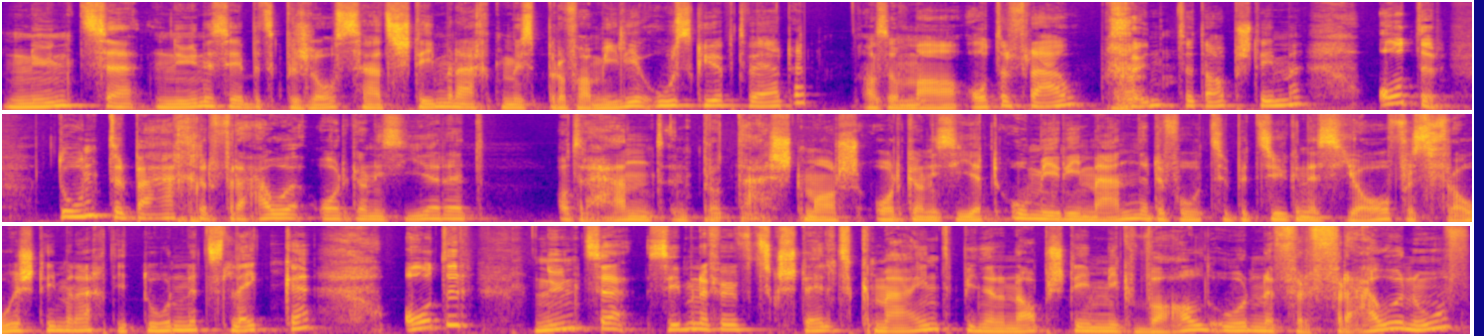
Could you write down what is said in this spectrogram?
1979 beschlossen hat, das Stimmrecht müsse pro Familie ausgeübt werden. Also Mann oder Frau könnten abstimmen. Oder die Unterbacher Frauen organisieren oder haben einen Protestmarsch organisiert, um ihre Männer davon zu überzeugen, ein Ja für das Frauenstimmrecht in die Turnen zu legen. Oder 1957 stellt die Gemeinde bei einer Abstimmung Wahlurnen für Frauen auf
